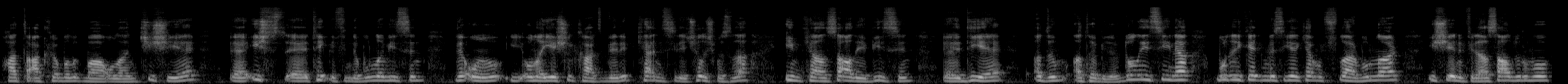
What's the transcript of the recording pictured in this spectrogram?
hatta akrabalık bağı olan kişiye e, iş e, teklifinde bulunabilsin ve onu ona yeşil kart verip kendisiyle çalışmasına imkan sağlayabilsin e, diye adım atabilir. Dolayısıyla burada dikkat edilmesi gereken hususlar bunlar. İş yerinin finansal durumu,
